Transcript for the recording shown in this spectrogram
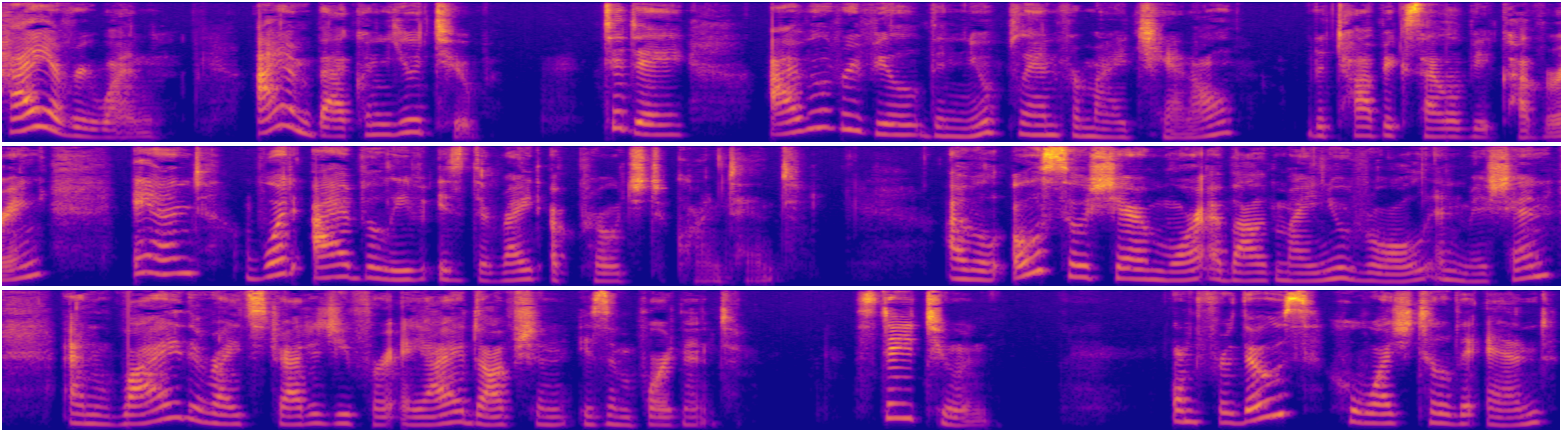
Hi everyone! I am back on YouTube. Today, I will reveal the new plan for my channel, the topics I will be covering, and what I believe is the right approach to content. I will also share more about my new role and mission and why the right strategy for AI adoption is important. Stay tuned. And for those who watch till the end,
